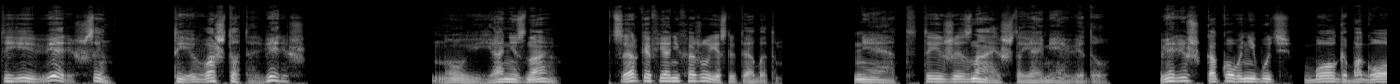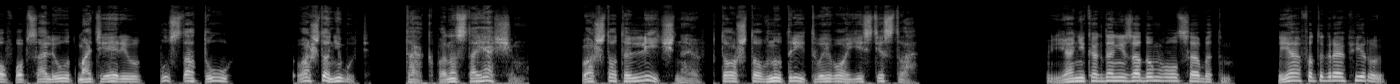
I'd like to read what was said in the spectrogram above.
Ты веришь, сын? Ты во что-то веришь? Ну, я не знаю. В церковь я не хожу, если ты об этом. Нет, ты же знаешь, что я имею в виду. Веришь в какого-нибудь бога, богов, абсолют, материю, пустоту, во что-нибудь. Так, по-настоящему. Во что-то личное, в то, что внутри твоего естества. Я никогда не задумывался об этом. Я фотографирую,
